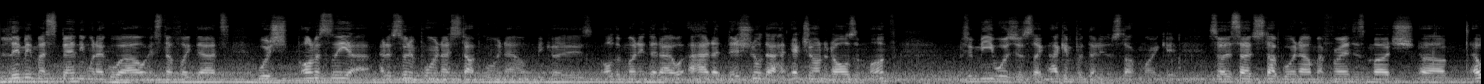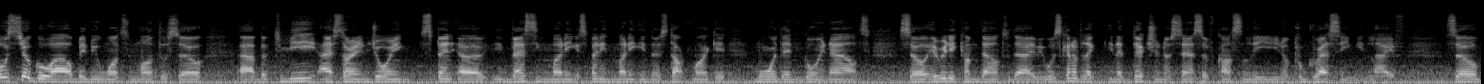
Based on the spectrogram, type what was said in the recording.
limit my spending when I go out and stuff like that. Which honestly, at a certain point, I stopped going out because all the money that I, I had additional, that extra hundred dollars a month to me was just like I can put that in the stock market. So I decided to stop going out with my friends as much. Um, I would still go out maybe once a month or so, uh, but to me, I started enjoying spend uh, investing money, spending money in the stock market more than going out. So it really come down to that. It was kind of like an addiction, in a sense of constantly, you know, progressing in life. So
